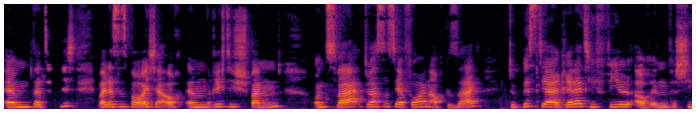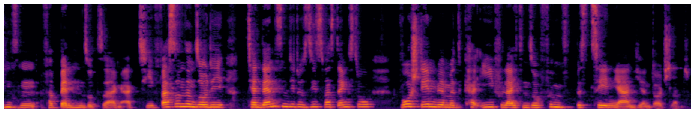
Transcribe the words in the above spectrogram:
ähm, tatsächlich, weil das ist bei euch ja auch ähm, richtig spannend. Und zwar, du hast es ja vorhin auch gesagt, du bist ja relativ viel auch in verschiedensten Verbänden sozusagen aktiv. Was sind denn so die Tendenzen, die du siehst? Was denkst du, wo stehen wir mit KI vielleicht in so fünf bis zehn Jahren hier in Deutschland?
